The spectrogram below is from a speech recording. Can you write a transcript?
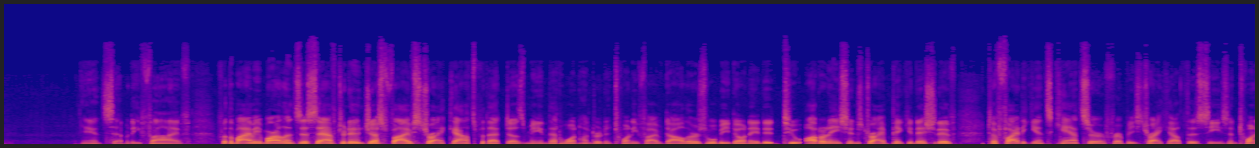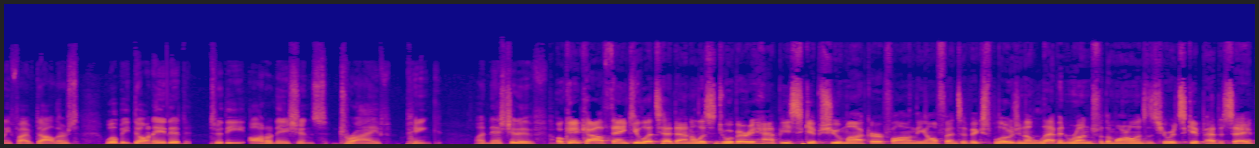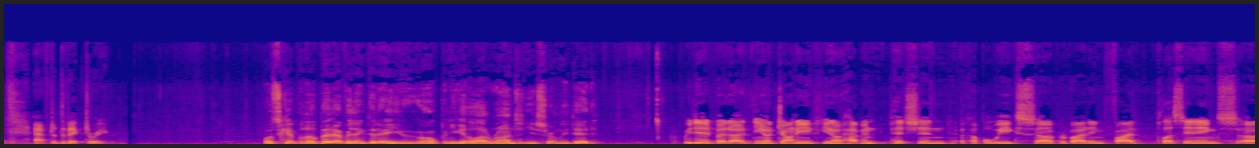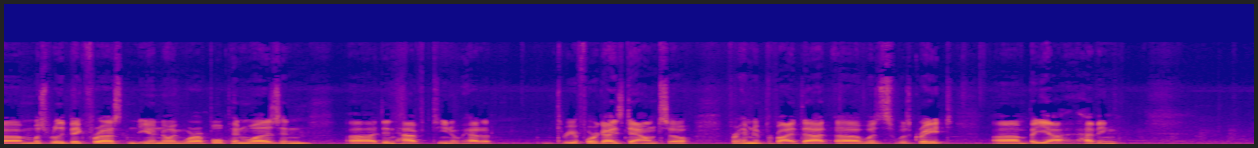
and 75. For the Miami Marlins this afternoon, just five strikeouts, but that does mean that $125 will be donated to AutoNation's Drive Pink initiative to fight against cancer. For every strikeout this season, $25 will be donated to the AutoNation's Drive Pink initiative. Okay, Kyle, thank you. Let's head down and listen to a very happy Skip Schumaker following the offensive explosion. 11 runs for the Marlins. Let's hear what Skip had to say after the victory. Well, Skip, a little bit of everything today. You were hoping you get a lot of runs, and you certainly did. We did, but uh, you know Johnny, you know, haven't pitched in a couple weeks, uh, providing five plus innings um, was really big for us. You know, knowing where our bullpen was, and mm. uh, didn't have you know had a three or four guys down, so for him to provide that uh, was was great. Um, but yeah, having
